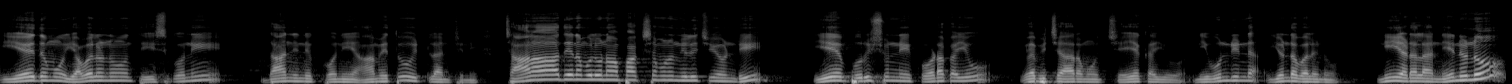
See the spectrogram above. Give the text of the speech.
ఏదుము ఎవలను తీసుకొని దానిని కొని ఆమెతో ఇట్లాంటిని. చాలా దినములు నా పక్షమును నిలిచి ఉండి ఏ పురుషుణ్ణి కూడకయు వ్యభిచారము చేయకయు. నీ ఉండి ఉండవలను నీ ఎడల నేనును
